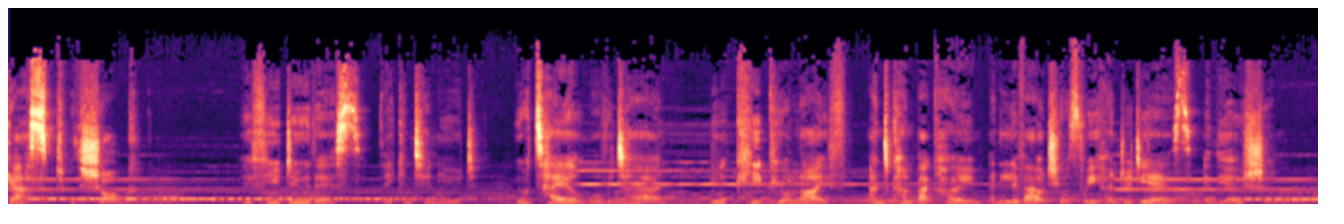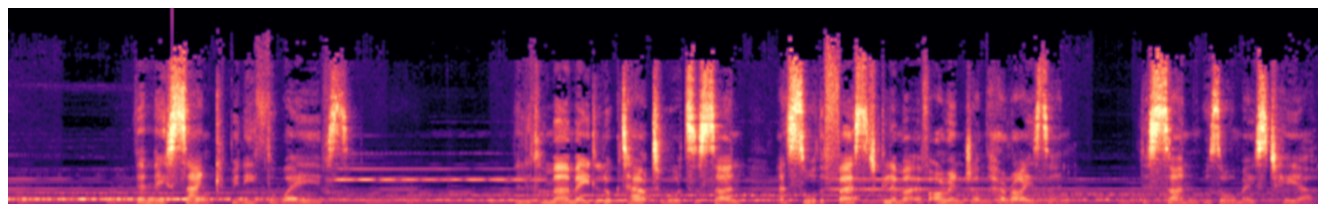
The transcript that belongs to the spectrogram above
gasped with shock. If you do this, they continued, your tail will return. You will keep your life and come back home and live out your 300 years in the ocean. Then they sank beneath the waves. The little mermaid looked out towards the sun and saw the first glimmer of orange on the horizon. The sun was almost here.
